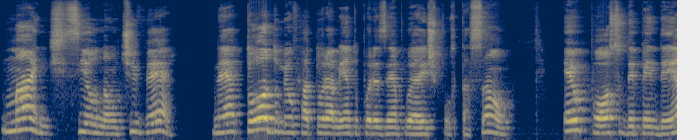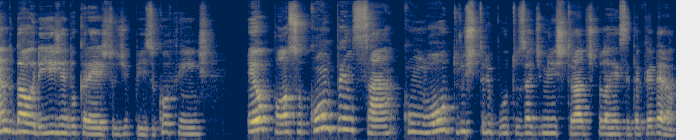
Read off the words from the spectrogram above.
Mas se eu não tiver, né, todo o meu faturamento, por exemplo, é exportação, eu posso, dependendo da origem do crédito de PIS e COFINS, eu posso compensar com outros tributos administrados pela Receita Federal.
